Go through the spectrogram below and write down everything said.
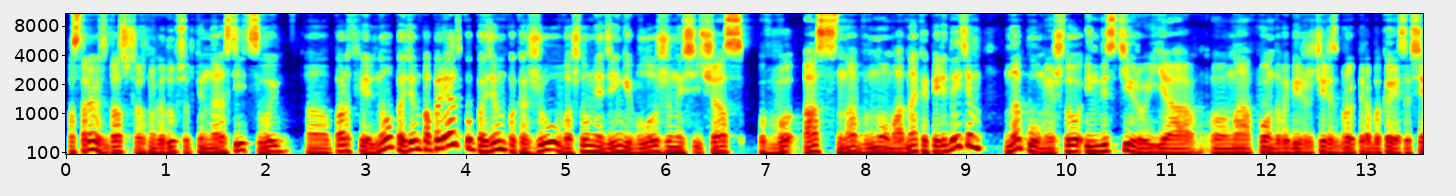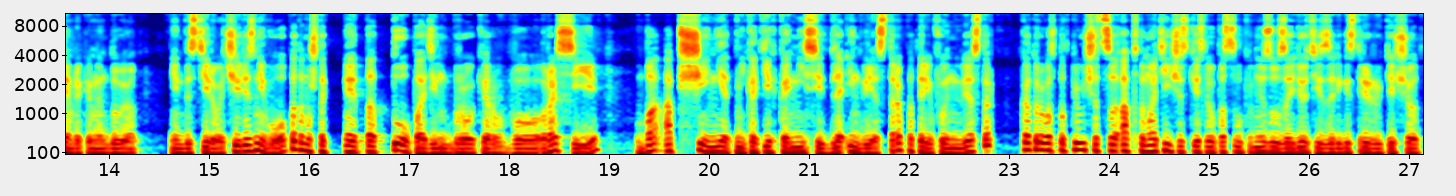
постараюсь в 2024 году все-таки нарастить свой э, портфель. Но пойдем по порядку, пойдем покажу, во что у меня деньги вложены сейчас в основном. Однако перед этим напомню, что инвестирую я э, на фондовой бирже через брокера БКС и всем рекомендую инвестировать через него, потому что это топ-1 брокер в России. Вообще нет никаких комиссий для инвестора по тарифу инвестор который у вас подключится автоматически, если вы по ссылке внизу зайдете и зарегистрируете счет.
